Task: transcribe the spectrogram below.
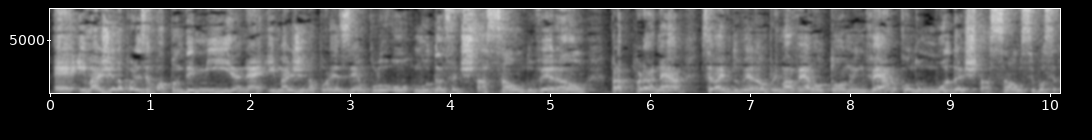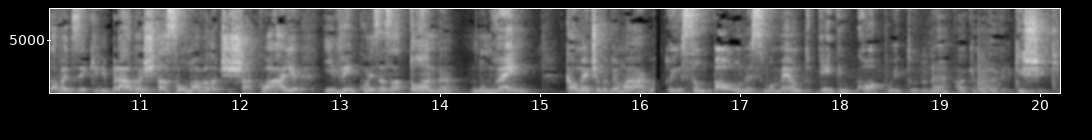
É, imagina, por exemplo, a pandemia, né? Imagina, por exemplo, mudança de estação do verão para, né? Você vai do verão, primavera, outono, inverno. Quando muda a estação, se você estava desequilibrado, a estação nova ela te chacoalha e vem coisas à tona, não vem? Calma aí, deixa eu beber uma água. Tô em São Paulo nesse momento, e aí tem um copo e tudo, né? Olha que maravilha, que chique.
